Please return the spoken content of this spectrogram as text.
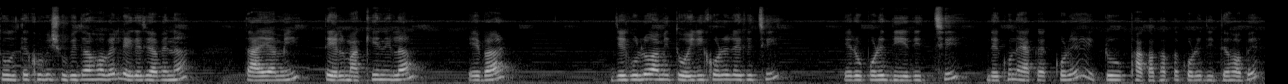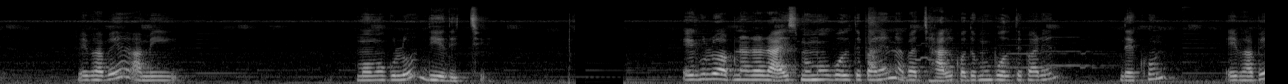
তুলতে খুবই সুবিধা হবে, লেগে যাবে না। তাই আমি তেল মাখিয়ে নিলাম। এবার যেগুলো আমি তৈরি করে রেখেছি, এর উপরে দিয়ে দিচ্ছি। দেখুন, এক এক করে একটু ফাঁকা ফাঁকা করে দিতে হবে। এভাবে আমি মোমোগুলো দিয়ে দিচ্ছি। এগুলো আপনারা রাইস মোমো বলতে পারেন, আবার ঝাল কদমও বলতে পারেন। দেখুন এইভাবে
